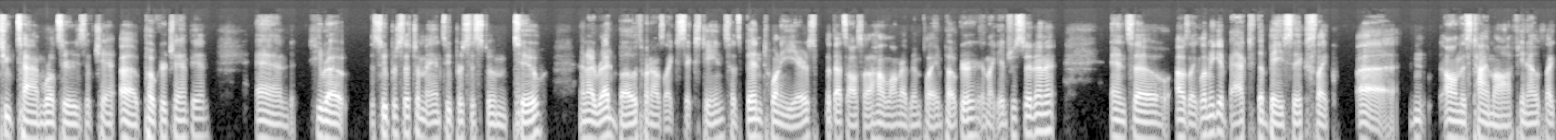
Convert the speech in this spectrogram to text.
two-time World Series of cha- uh, poker champion, and he wrote the Super System and Super System 2. And I read both when I was like 16. So it's been 20 years, but that's also how long I've been playing poker and like interested in it. And so I was like, let me get back to the basics, like uh on this time off, you know, like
